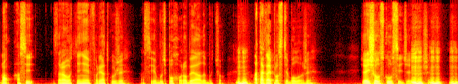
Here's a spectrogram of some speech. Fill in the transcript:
no asi zdravotne nie je v poriadku, že asi je buď po chorobe, alebo čo. Uh-huh. A tak aj proste bolo, že, že išiel skúsiť. Že, uh-huh, že. Uh-huh.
